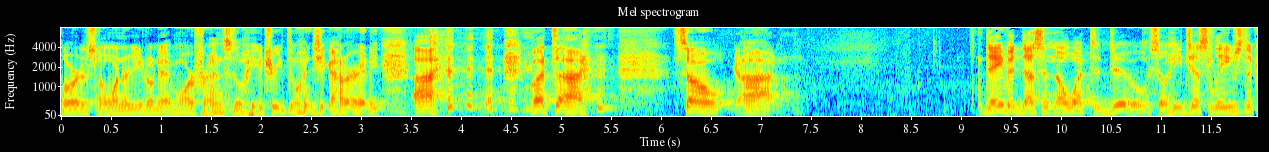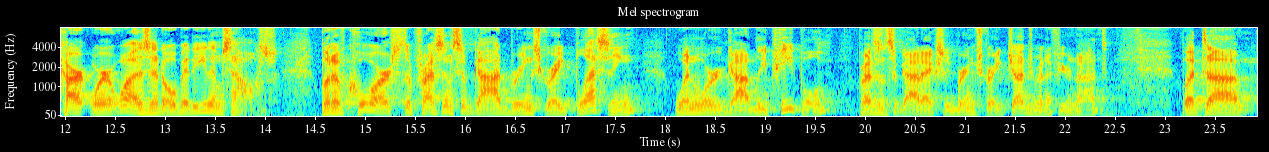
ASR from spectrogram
Lord, it's no wonder you don't have more friends the way you treat the ones you got already. Uh, but uh, so uh, David doesn't know what to do, so he just leaves the cart where it was at Obed Edom's house. But of course, the presence of God brings great blessing when we're godly people. The presence of God actually brings great judgment if you're not. But uh,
